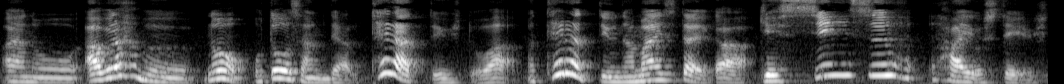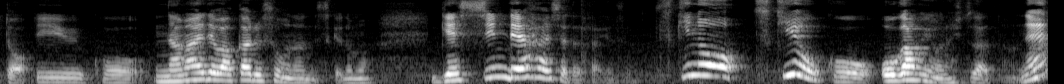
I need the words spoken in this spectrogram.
あのアブラハムのお父さんであるテラっていう人はテラっていう名前自体が月神崇拝をしている人っていうこう名前でわかるそうなんですけども月神礼拝者だったわけですよ。月の月をこう拝むような人だったのね。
